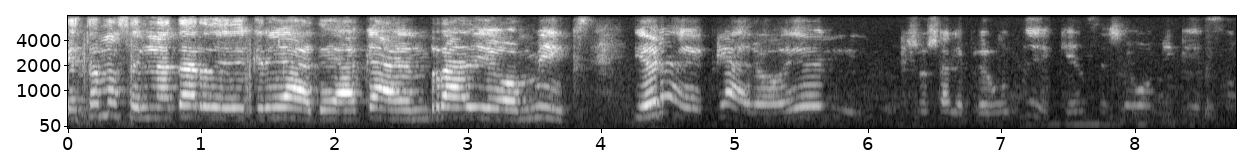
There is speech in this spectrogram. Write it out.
estamos en la tarde de Create, acá en Radio Mix. Y ahora, claro, él, yo ya le pregunté quién se llevó mi queso.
